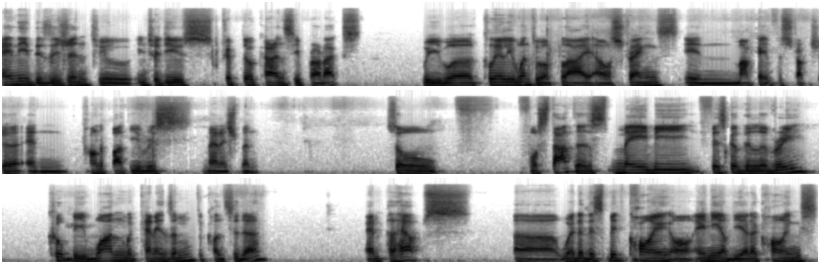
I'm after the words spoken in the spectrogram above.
any decision to introduce cryptocurrency products, we will clearly want to apply our strengths in market infrastructure and counterparty risk management. So for starters, maybe physical delivery could be one mechanism to consider. And perhaps uh, whether it's Bitcoin or any of the other coins,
